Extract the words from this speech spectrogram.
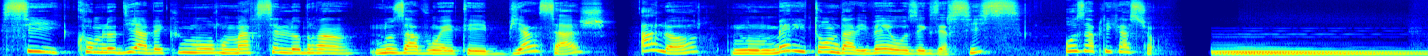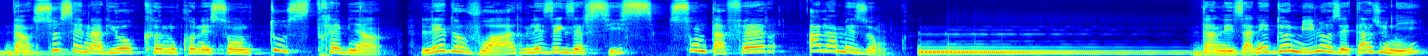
si, comme le dit avec humour Marcel Lebrun, nous avons été bien sages, alors nous méritons d'arriver aux exercices, aux applications. Dans ce scénario que nous connaissons tous très bien, les devoirs, les exercices sont à faire à la maison. Dans les années 2000 aux États-Unis,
